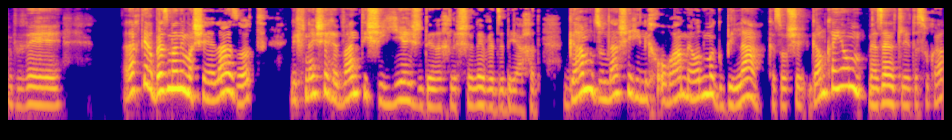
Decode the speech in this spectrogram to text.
והלכתי הרבה זמן עם השאלה הזאת, לפני שהבנתי שיש דרך לשלב את זה ביחד. גם תזונה שהיא לכאורה מאוד מגבילה, כזו שגם כיום מאזנת לי את הסוכר,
